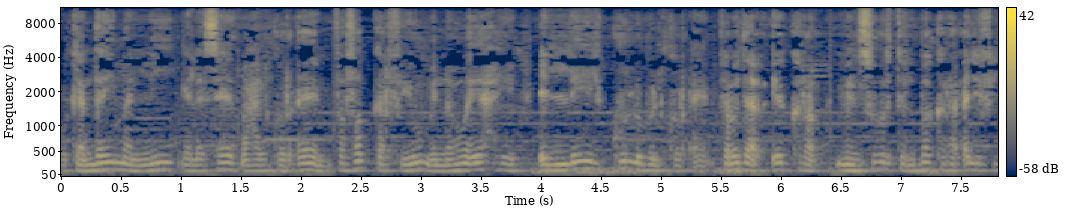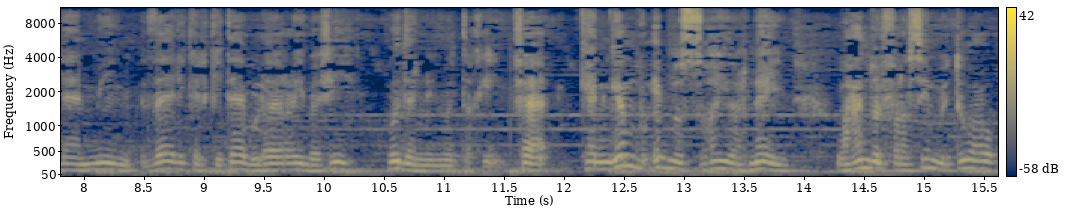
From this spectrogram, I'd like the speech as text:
وكان دايما ليه جلسات مع القرآن. ففكر في يوم إن هو يحيي الليل كله بالقرآن. فبدأ يقرأ من سورة البقرة ألف لام ذلك الكتاب لا ريب فيه هدى للمتقين. فكان جنبه ابنه الصغير نايم وعنده الفرسين بتوعه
